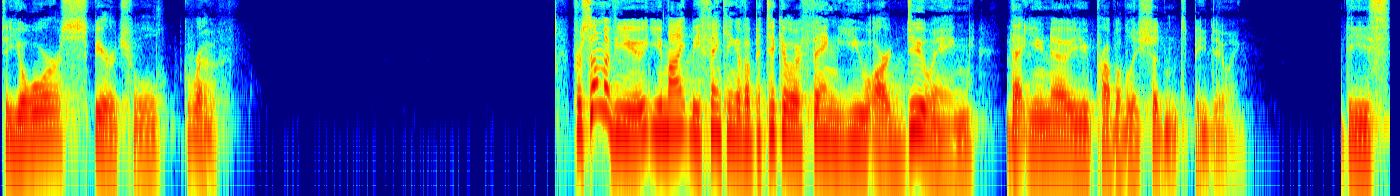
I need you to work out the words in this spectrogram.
to your spiritual growth? For some of you, you might be thinking of a particular thing you are doing that you know you probably shouldn't be doing. These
